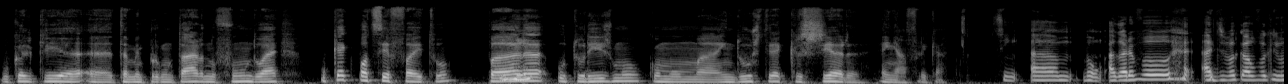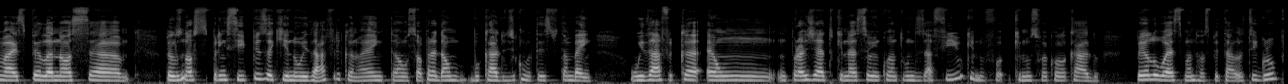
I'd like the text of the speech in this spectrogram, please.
O que eu lhe queria uh, também perguntar, no fundo, é o que é que pode ser feito para uhum. o turismo como uma indústria crescer em África? Sim. Um, bom, agora eu vou advocar um pouquinho mais pela nossa, pelos nossos princípios aqui no With Africa, não é? Então, só para dar um bocado de contexto também. O With Africa é um, um projeto que nasceu enquanto um desafio que, no, que nos foi colocado pelo Westman Hospitality Group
